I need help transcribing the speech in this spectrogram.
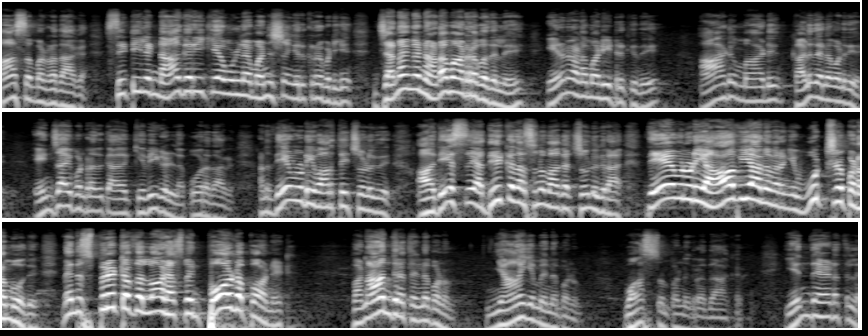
வாசம் பண்றதாக. சிட்டியில நாகரிகம் உள்ள மனுஷங்க இருக்கிறபடியும் ஜனங்க நடமாடுற பதில் என்ன நடமாடிட்டு இருக்குது? ஆடு மாடு கழுதை என்ன பண்ணுது? என்ஜாய் பண்ணுறதுக்காக கெவிகளில் போகிறதாக ஆனால் தேவனுடைய வார்த்தை சொல்லுது. தேச தீர்க்க தரிசனமாக சொல்லுகிறார். தேவனுடைய ஆவியானவர் அங்கே ஊற்றப்படும் போது when the spirit of the Lord has been poured upon it வனாந்திரத்தில் என்ன பண்ணும்? நியாயம் என்ன பண்ணும்? வாசம் பண்ணுகிறதாக. எந்த இடத்துல?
